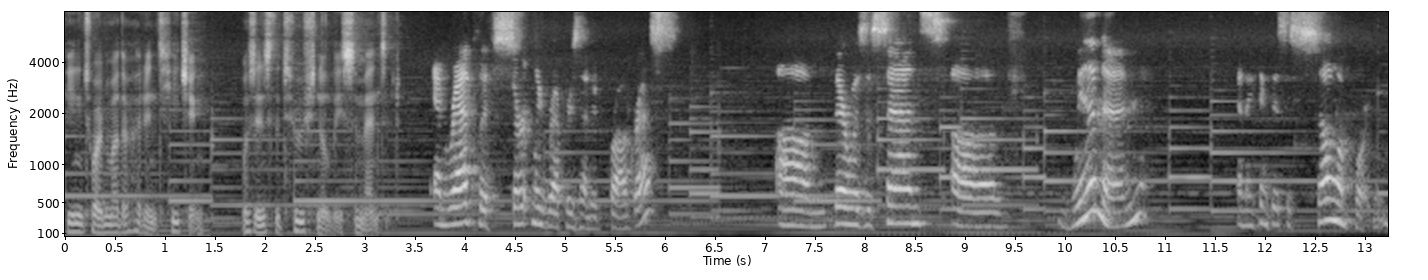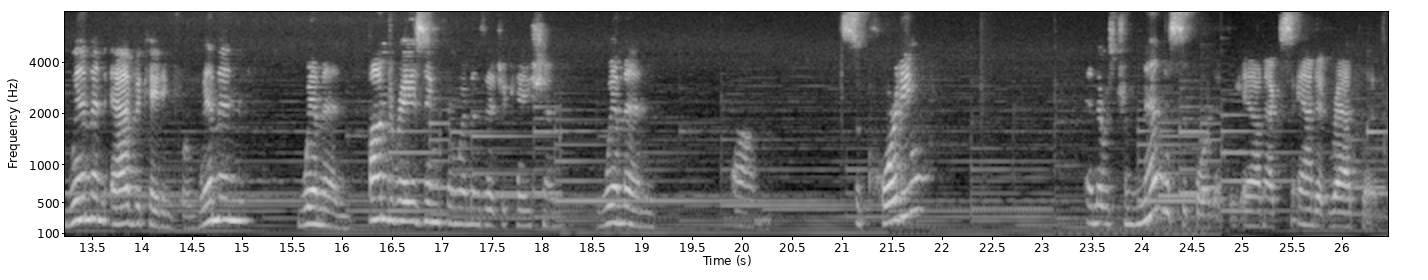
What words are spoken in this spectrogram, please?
being toward motherhood and teaching, was institutionally cemented. And Radcliffe certainly represented progress. Um, there was a sense of women and I think this is so important women advocating for women, women fundraising for women's education, women um, supporting. And there was tremendous support Annex and at Radcliffe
